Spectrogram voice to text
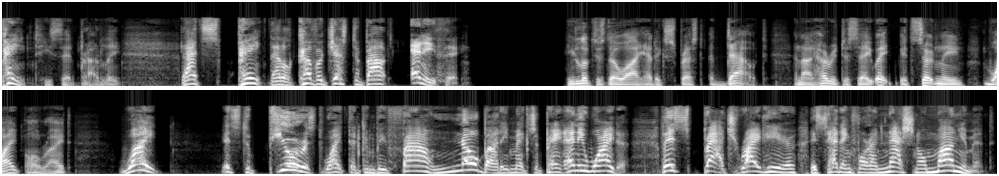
paint, he said proudly. That's paint that'll cover just about anything. He looked as though I had expressed a doubt, and I hurried to say, Wait, it's certainly white, all right. White? It's the purest white that can be found. Nobody makes a paint any whiter. This batch right here is heading for a national monument.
